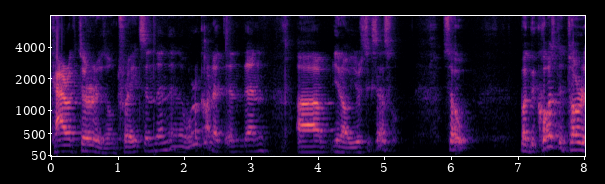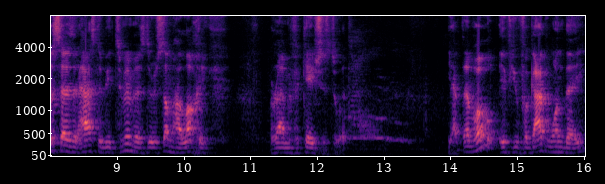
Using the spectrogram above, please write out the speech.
character, his own traits, and then, then work on it, and then uh, you know you're successful. So but because the Torah says it has to be tmimis, there are some halachic ramifications to it. You have to have whole. If you forgot one day,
